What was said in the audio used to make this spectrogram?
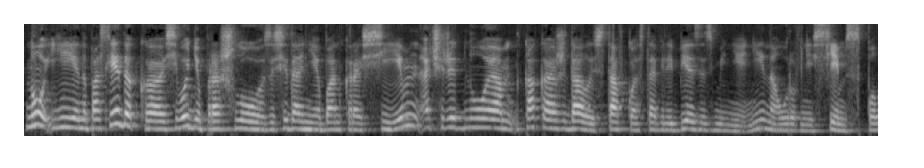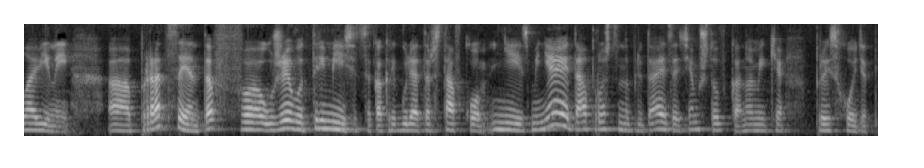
Ну и напоследок, э, сегодня прошло заседание Банка России очередное. Как и ожидалось, ставку оставили без изменений на уровне 7,5% процентов. Уже вот три месяца, как регулятор ставку не изменяет, а просто наблюдает за тем, что в экономике происходит.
